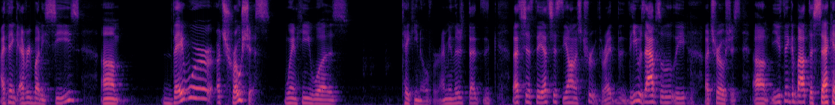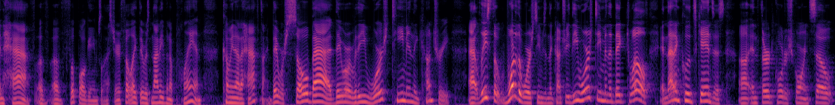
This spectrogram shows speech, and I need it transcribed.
I think everybody sees. Um, they were atrocious when he was taking over. I mean, there's that's that's just the that's just the honest truth, right? He was absolutely atrocious. Um, you think about the second half of, of football games last year. It felt like there was not even a plan coming out of halftime. They were so bad. They were the worst team in the country. At least the, one of the worst teams in the country, the worst team in the Big 12, and that includes Kansas uh, in third quarter scoring. So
